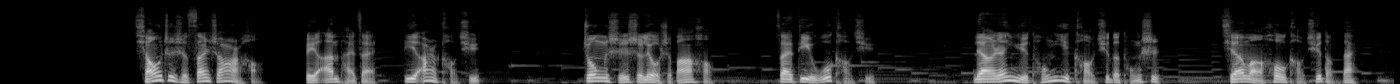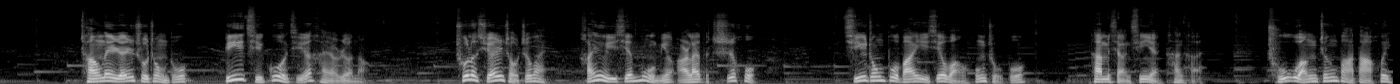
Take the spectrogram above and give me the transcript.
乔治是三十二号，被安排在第二考区；钟石是六十八号，在第五考区。两人与同一考区的同事，前往候考区等待。场内人数众多，比起过节还要热闹。除了选手之外，还有一些慕名而来的吃货，其中不乏一些网红主播。他们想亲眼看看厨王争霸大会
